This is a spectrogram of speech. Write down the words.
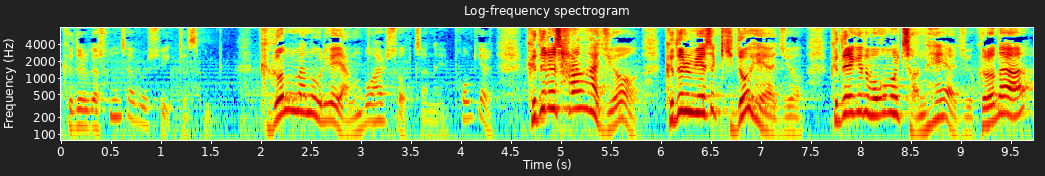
그들과 손잡을 수 있겠습니까? 그것만 우리가 양보할 수 없잖아요. 포기할. 그들을 사랑하죠. 그들을 위해서 기도해야죠. 그들에게도 복음을 전해야죠. 그러나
